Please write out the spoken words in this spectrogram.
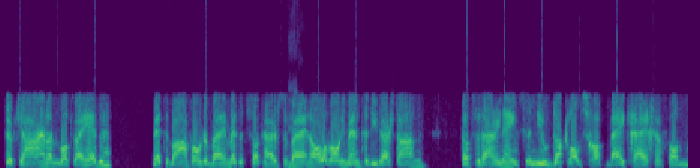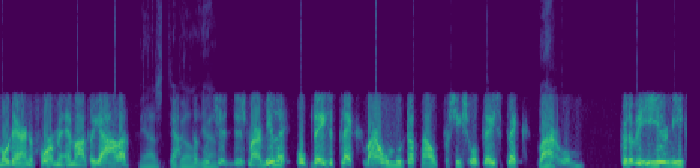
stukje Haarlem wat wij hebben, met de BAVO erbij, met het stadhuis erbij Ja. en alle monumenten die daar staan, dat we daar ineens een nieuw daklandschap bij krijgen van moderne vormen en materialen. Ja, dat is Ja, natuurlijk dat wel. moet je dus maar willen op deze plek. Waarom moet dat nou precies op deze plek? Waarom kunnen we hier niet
